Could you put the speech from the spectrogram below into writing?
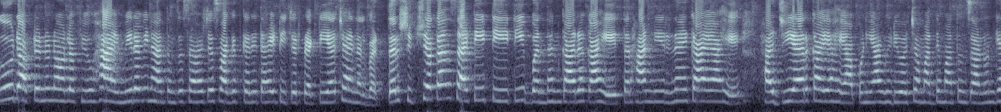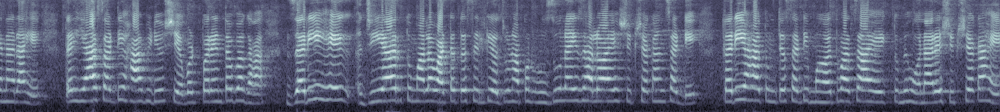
Good afternoon all of you hi मी रवीना. तुमचं सहर्ष स्वागत करीत आहे टीचर प्रॅक्टी या चॅनलवर तर शिक्षकांसाठी टी ई टी बंधनकारक आहे तर हा निर्णय काय आहे? हा जी आर काय आहे? आपण या व्हिडिओच्या माध्यमातून जाणून घेणार आहे. तर ह्यासाठी हा व्हिडिओ शेवटपर्यंत बघा. जरी हे जी आर तुम्हाला वाटत असेल की अजून आपण रुजू नाही झालो आहे शिक्षकांसाठी तरी हा तुमच्यासाठी महत्त्वाचा आहे तुम्ही होणारे शिक्षक आहे.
